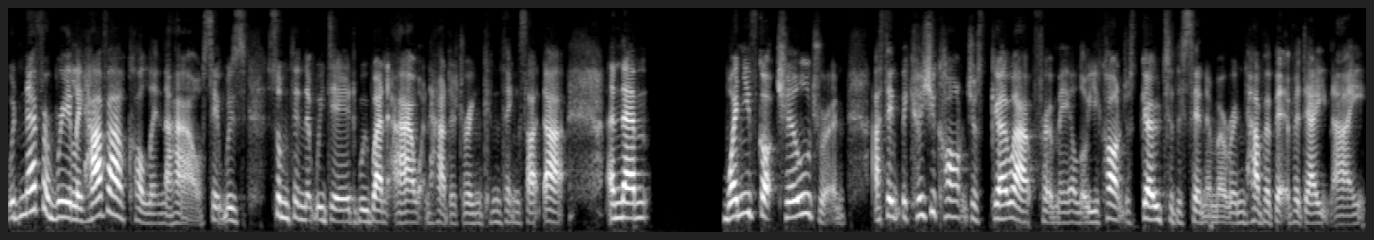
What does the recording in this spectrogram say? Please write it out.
we'd never really have alcohol in the house. It was something that we did. We went out and had a drink and things like that. And then when you've got children, I think because you can't just go out for a meal or you can't just go to the cinema and have a bit of a date night,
